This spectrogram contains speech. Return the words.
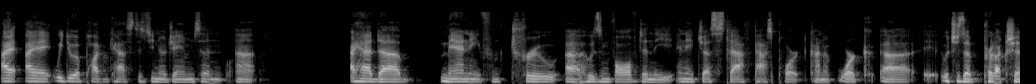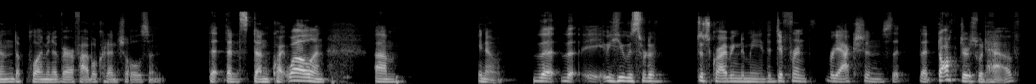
I I we do a podcast, as you know, James, and uh, I had uh, Manny from Truu, uh, who's involved in the NHS staff passport kind of work, uh, which is a production deployment of verifiable credentials, and that that's done quite well. And um, you know, the the he was sort of describing to me the different reactions that that doctors would have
